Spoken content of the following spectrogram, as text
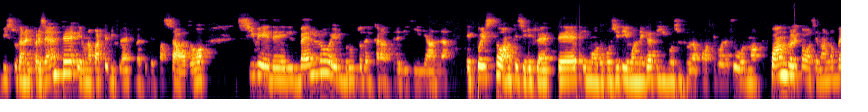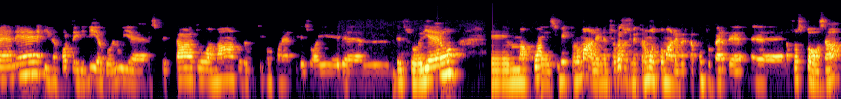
vissuta nel presente e una parte di flashback del passato, si vede il bello e il brutto del carattere di Killian e questo anche si riflette in modo positivo o negativo sui suoi rapporti con la ciurma. Quando le cose vanno bene, il rapporto è idilliaco, lui è rispettato, amato da tutti i componenti suoi, del, del, suo veliero, eh, ma quando si mettono male, nel suo caso si mettono molto male perché appunto perde eh, la sua sposa,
